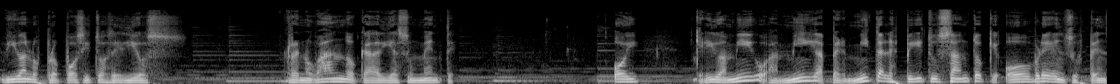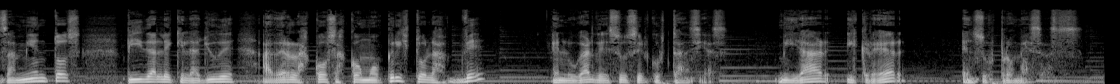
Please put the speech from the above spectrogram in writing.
vivan los propósitos de Dios, renovando cada día su mente. Hoy, querido amigo, amiga, permita al Espíritu Santo que obre en sus pensamientos, pídale que le ayude a ver las cosas como Cristo las ve en lugar de sus circunstancias, mirar y creer en sus promesas.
